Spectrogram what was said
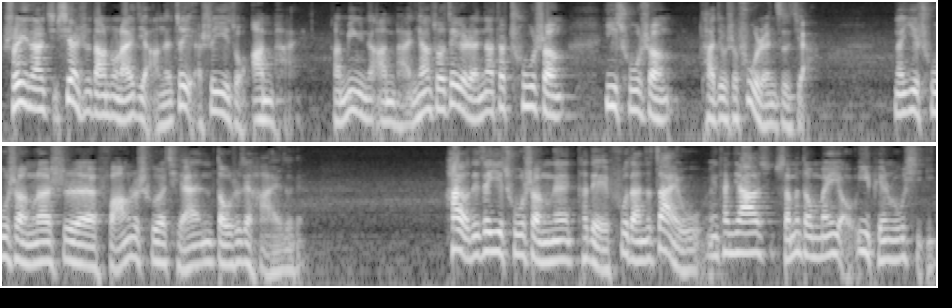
所以呢，现实当中来讲呢，这也是一种安排啊，命运的安排。你像说这个人呢，他出生一出生他就是富人之家，那一出生了是房子车钱都是这孩子的。还有的这一出生呢，他得负担着债务，因为他家什么都没有，一贫如洗。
